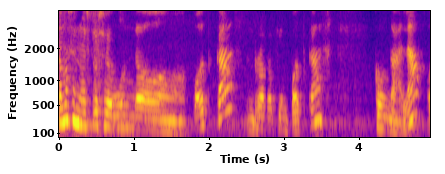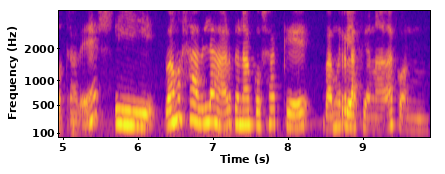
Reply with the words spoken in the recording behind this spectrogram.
Estamos en nuestro segundo podcast, Rocking Podcast, con Gala, otra vez. Y vamos a hablar de una cosa que va muy relacionada con,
